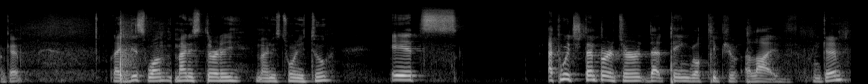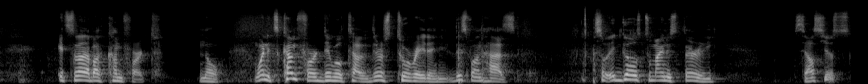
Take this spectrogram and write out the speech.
okay, like this one, minus 30, minus 22, it's at which temperature that thing will keep you alive, okay? It's not about comfort, no. When it's comfort, they will tell you, there's two rating, this one has. So it goes to minus 30 Celsius,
